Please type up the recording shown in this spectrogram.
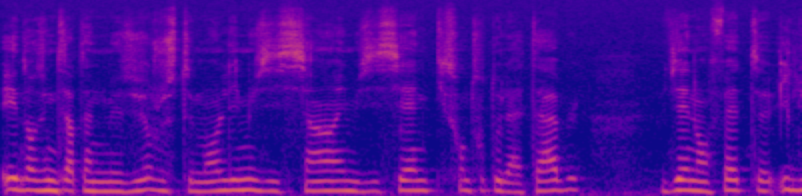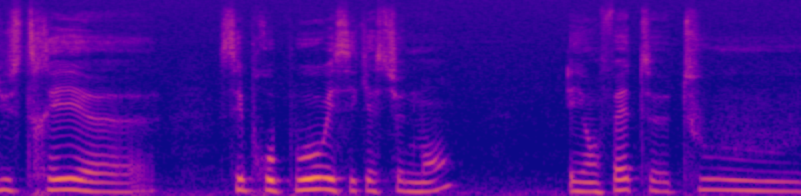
et dans une certaine mesure, justement, les musiciens et musiciennes qui sont autour de la table viennent en fait illustrer euh, ces propos et ces questionnements. Et en fait, tout-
